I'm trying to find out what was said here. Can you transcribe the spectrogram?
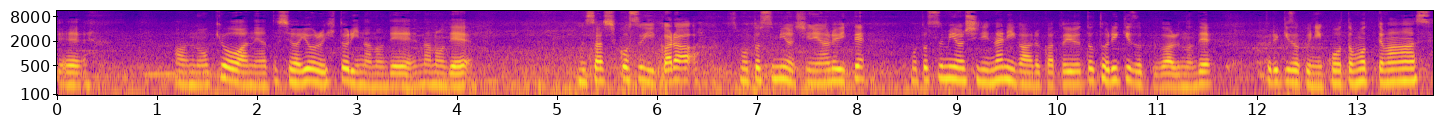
であの今日はね私は夜1人なのでなので武蔵小杉から元住吉に歩いて元住吉に何があるかというと鳥貴族があるので鳥貴族に行こうと思ってます。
